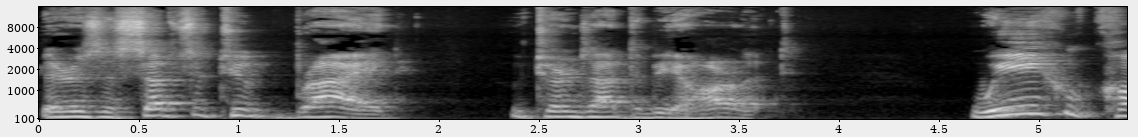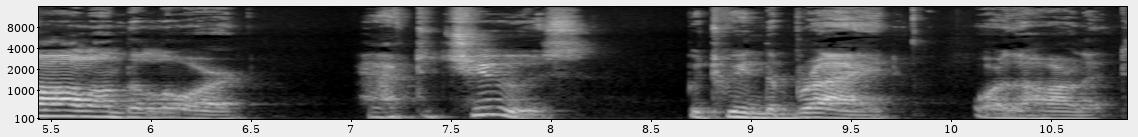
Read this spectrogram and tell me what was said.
there is a substitute bride who turns out to be a harlot. We who call on the Lord have to choose between the bride or the harlot.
